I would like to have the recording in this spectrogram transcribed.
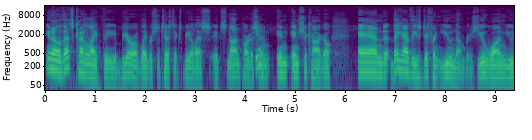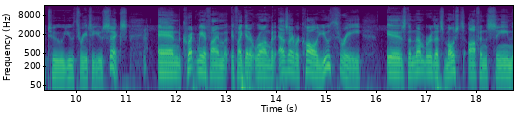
You know, that's kind of like the Bureau of Labor Statistics, BLS. It's nonpartisan in, in Chicago, and they have these different U numbers U1, U2, U3 to U6. And correct me if I'm if I get it wrong, but as I recall, U3 is the number that's most often seen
